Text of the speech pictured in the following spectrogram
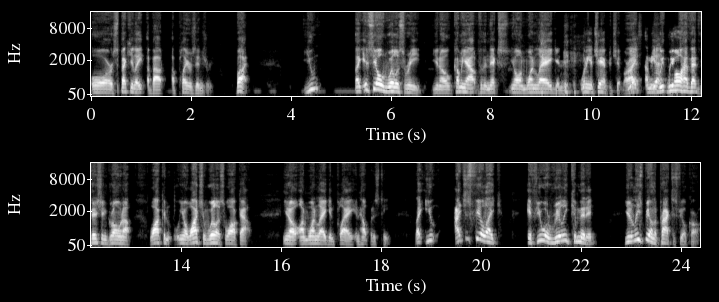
or speculate about a player's injury. But you like it's the old Willis Reed, you know, coming out for the Knicks, you know, on one leg and winning a championship. All right. Yes, I mean, yes. we, we all have that vision growing up, walking, you know, watching Willis walk out, you know, on one leg and play and helping his team. Like you, I just feel like if you were really committed, you'd at least be on the practice field, Carl.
